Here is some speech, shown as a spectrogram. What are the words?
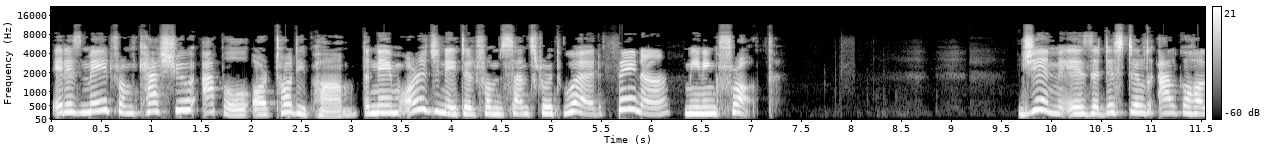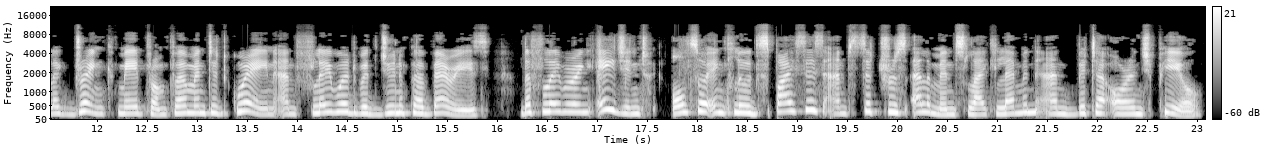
It is made from cashew, apple, or toddy palm. The name originated from the Sanskrit word fena, meaning froth. Gin is a distilled alcoholic drink made from fermented grain and flavored with juniper berries. The flavoring agent also includes spices and citrus elements like lemon and bitter orange peel.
